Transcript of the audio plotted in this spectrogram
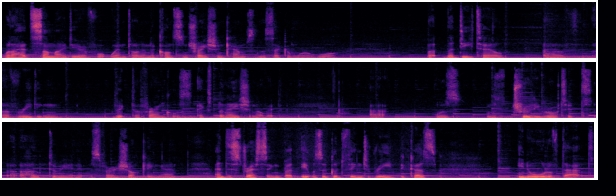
Well, I had some idea of what went on in the concentration camps in the Second World War, but the detail of, of reading Viktor Frankl's explanation of it uh, was was truly brought it uh, home to me, and it was very shocking and and distressing. But it was a good thing to read because in all of that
